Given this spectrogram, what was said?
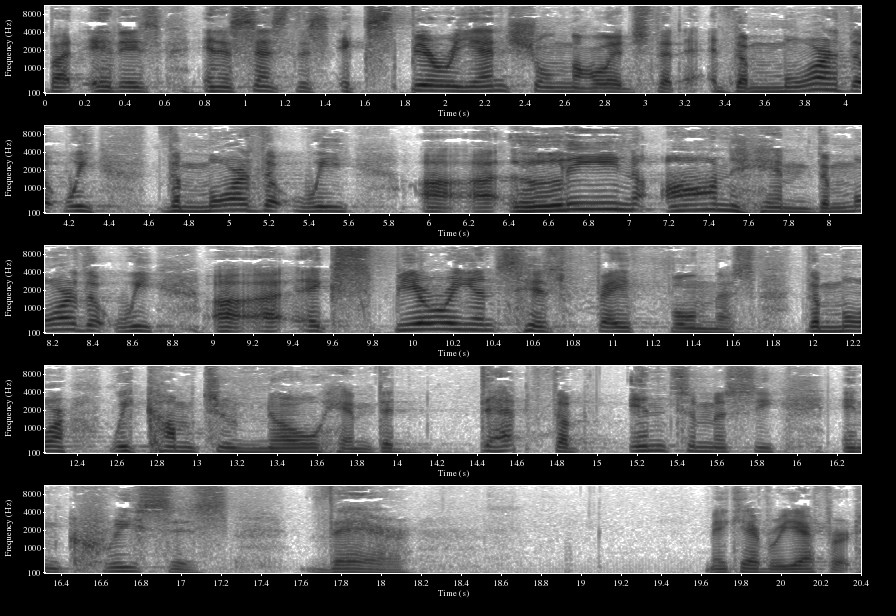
but it is, in a sense, this experiential knowledge that the more that we, the more that we uh, uh, lean on Him, the more that we uh, uh experience His faithfulness, the more we come to know Him. The depth of intimacy increases there. Make every effort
